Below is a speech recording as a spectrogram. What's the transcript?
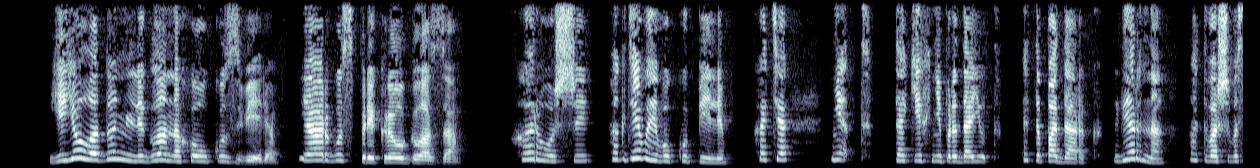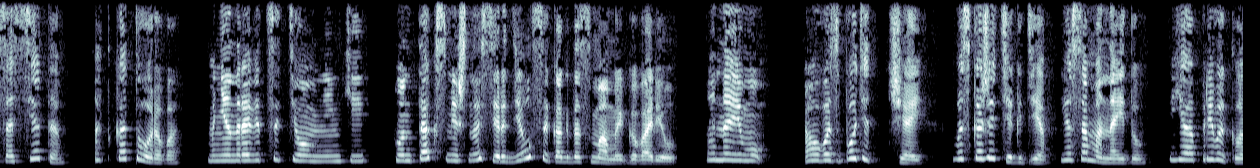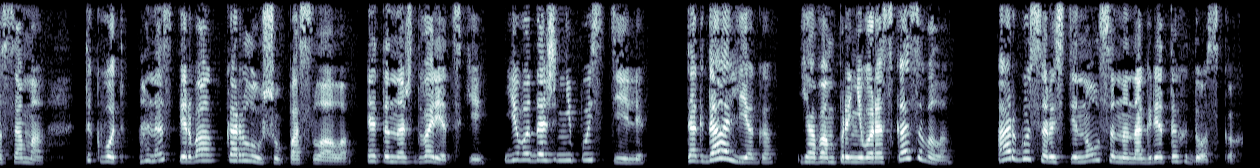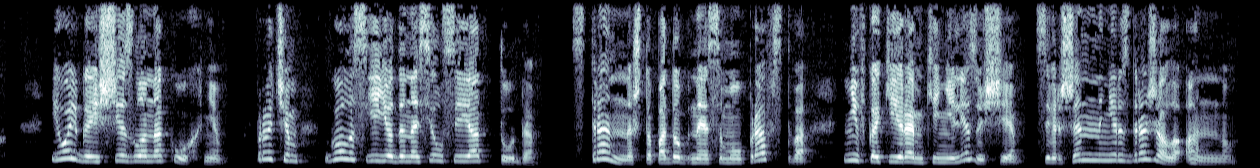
Ее ладонь легла на холку зверя, и Аргус прикрыл глаза. «Хороший. А где вы его купили? Хотя, нет, Таких не продают. Это подарок, верно? От вашего соседа? От которого? Мне нравится темненький. Он так смешно сердился, когда с мамой говорил. Она ему... А у вас будет чай? Вы скажите, где? Я сама найду. Я привыкла сама. Так вот, она сперва Карлушу послала. Это наш дворецкий. Его даже не пустили. Тогда Олега. Я вам про него рассказывала? Аргус растянулся на нагретых досках и Ольга исчезла на кухне. Впрочем, голос ее доносился и оттуда. Странно, что подобное самоуправство, ни в какие рамки не лезущее, совершенно не раздражало Анну.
